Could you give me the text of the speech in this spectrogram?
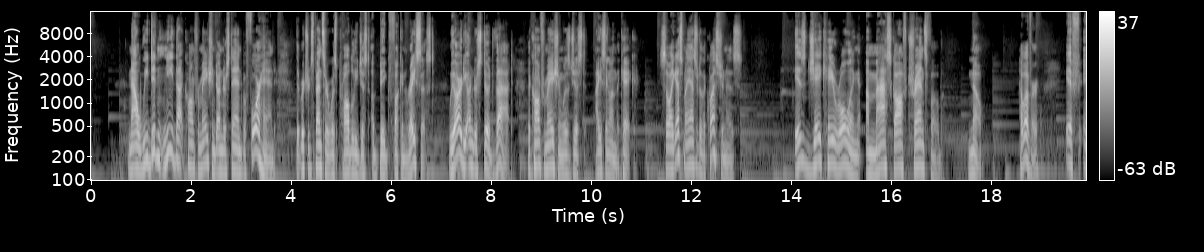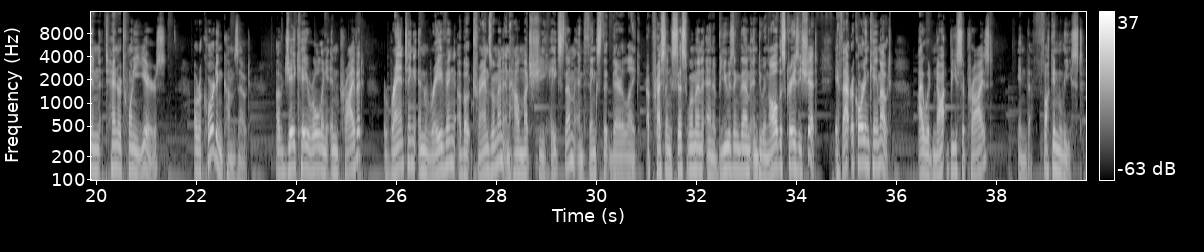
Now, we didn't need that confirmation to understand beforehand that Richard Spencer was probably just a big fucking racist. We already understood that. The confirmation was just icing on the cake. So I guess my answer to the question is Is J.K. Rowling a mask off transphobe? No. However, if in 10 or 20 years a recording comes out of J.K. Rowling in private ranting and raving about trans women and how much she hates them and thinks that they're like oppressing cis women and abusing them and doing all this crazy shit. If that recording came out, I would not be surprised in the fucking least.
